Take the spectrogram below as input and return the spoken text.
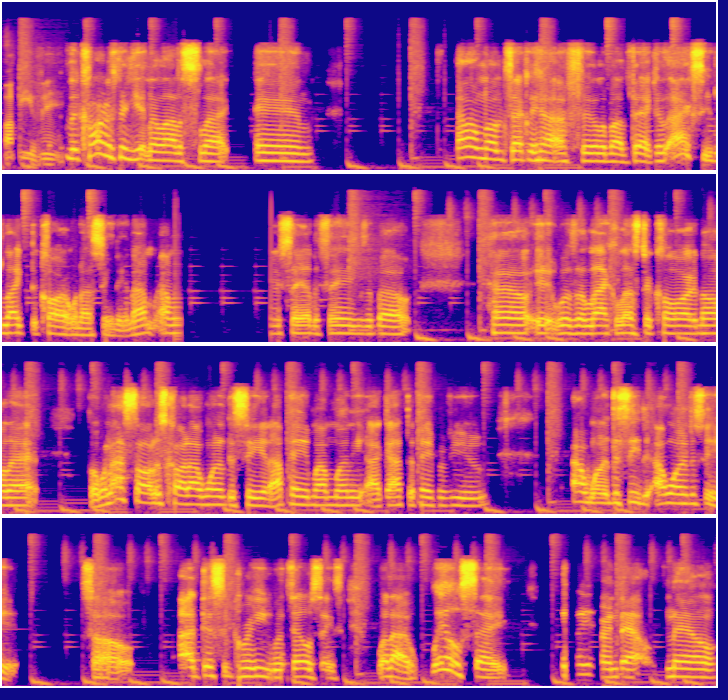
About the event. The card has been getting a lot of slack and I don't know exactly how I feel about that because I actually liked the card when I seen it. And I'm, I'm to say other things about how it was a lackluster card and all that. But when I saw this card, I wanted to see it. I paid my money. I got the pay per view. I wanted to see it. I wanted to see it. So I disagree with those things. What I will say, it turned out. Now,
